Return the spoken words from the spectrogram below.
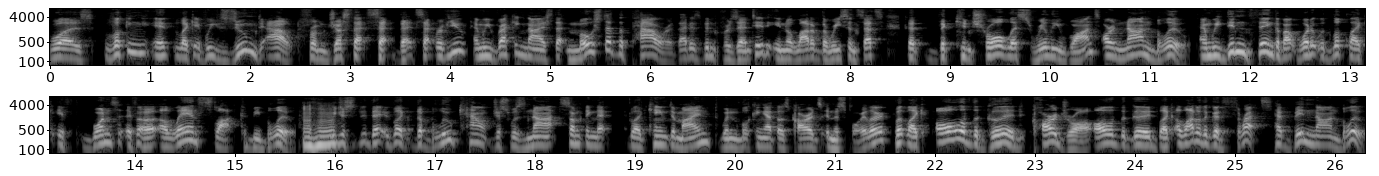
was looking at like if we zoomed out from just that set that set review and we recognized that most of the power that has been presented in a lot of the recent sets that the control lists really want are non-blue. And we didn't think about what it would look like if one if a, a land slot could be blue. mhm. We just that, like the blue count just was not something that like came to mind when looking at those cards in the spoiler. But like all of the good card draw, all of the good like a lot of the good threats have been non-blue,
